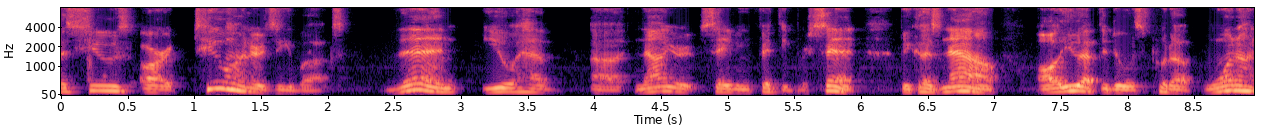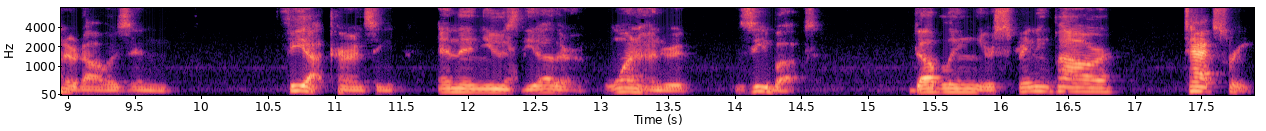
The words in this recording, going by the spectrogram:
the shoes are 200 Z bucks, then you have uh, now you're saving 50% because now all you have to do is put up $100 in fiat currency and then use the other 100 Z bucks, doubling your spending power tax free.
